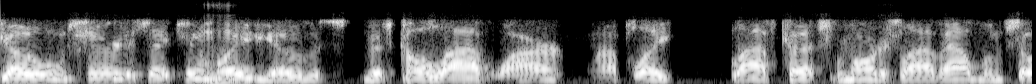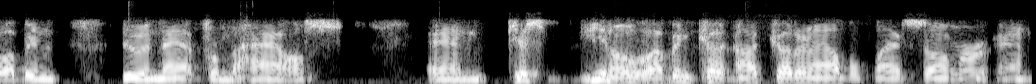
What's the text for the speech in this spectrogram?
show on Sirius XM mm-hmm. radio that's that's called Live Wire. I play live cuts from artists' live albums, so I've been doing that from the house, and just you know, I've been cutting. I cut an album last summer, and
